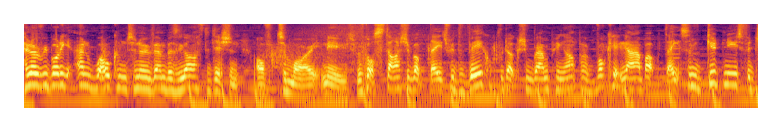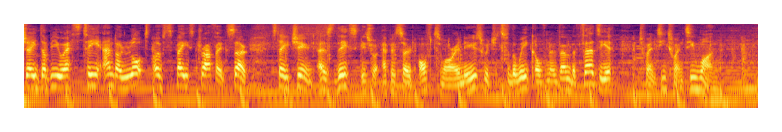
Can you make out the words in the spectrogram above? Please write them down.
Hello everybody and welcome to November's last edition of Tomorrow News. We've got Starship updates with vehicle production ramping up, a Rocket Lab update, some good news for JWST and a lot of space traffic. So stay tuned as this is your episode of Tomorrow News which is for the week of November 30th, 2021.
